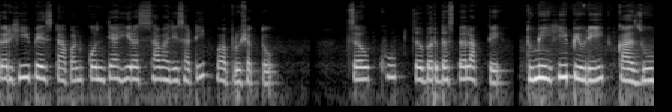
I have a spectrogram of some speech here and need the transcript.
तर ही पेस्ट आपण कोणत्याही रस्सा भाजीसाठी वापरू शकतो. चव खूप जबरदस्त लागते. तुम्ही ही प्युरी काजू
